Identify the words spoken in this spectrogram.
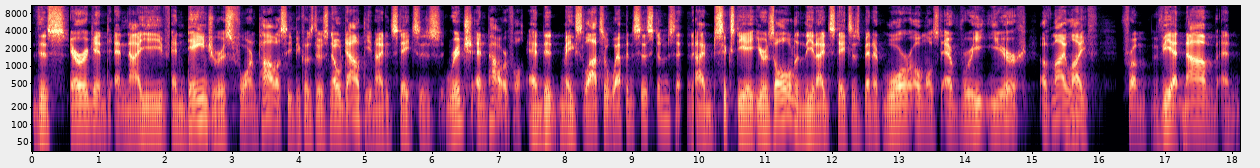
this arrogant and naive and dangerous foreign policy because there's no doubt the United States is rich and powerful and it makes lots of weapon systems. And I'm 68 years old, and the United States has been at war almost every year of my life from Vietnam and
